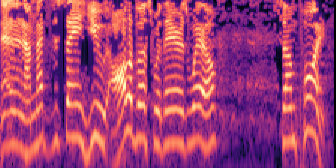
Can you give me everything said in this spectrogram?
Amen. And I'm not just saying you, all of us were there as well, some point.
